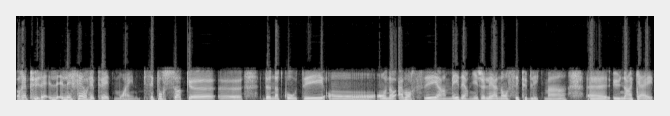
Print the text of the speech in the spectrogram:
aurait pu l'effet aurait pu être moindre. C'est pour ça que euh, de notre côté, on, on, a amorcé en mai dernier, je l'ai annoncé publiquement, euh, une enquête,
